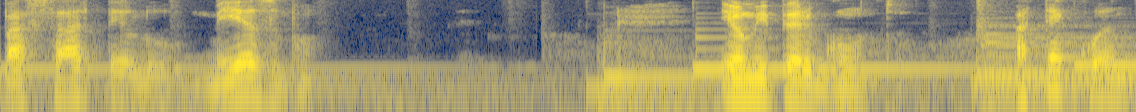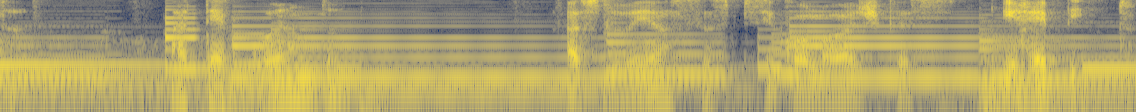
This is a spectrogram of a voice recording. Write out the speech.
passar pelo mesmo, eu me pergunto: até quando? Até quando as doenças psicológicas, e repito,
